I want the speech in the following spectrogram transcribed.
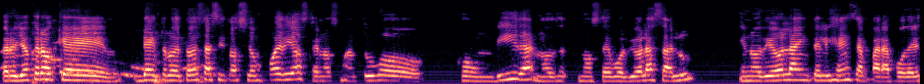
Pero yo creo que dentro de toda esta situación fue Dios que nos mantuvo con vida, nos, devolvió la salud y nos dio la inteligencia para poder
